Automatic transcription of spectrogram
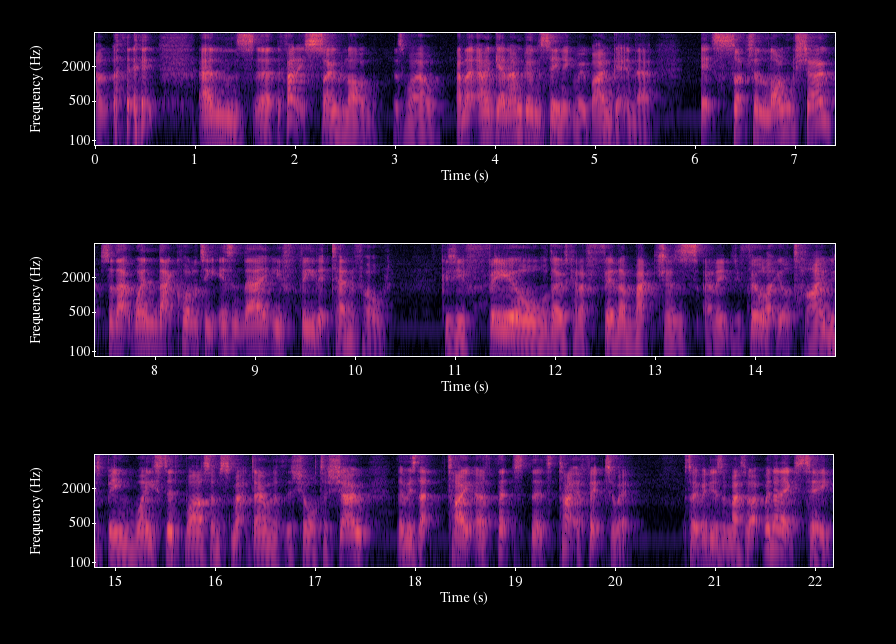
and uh, the fact it's so long as well. And I, again, I'm going the scenic route, but I'm getting there. It's such a long show, so that when that quality isn't there, you feel it tenfold because you feel those kind of filler matches and it, you feel like your time is being wasted. Whilst on SmackDown with the shorter show, there is that tighter, th- tighter fit to it. So it really doesn't matter. When NXT,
